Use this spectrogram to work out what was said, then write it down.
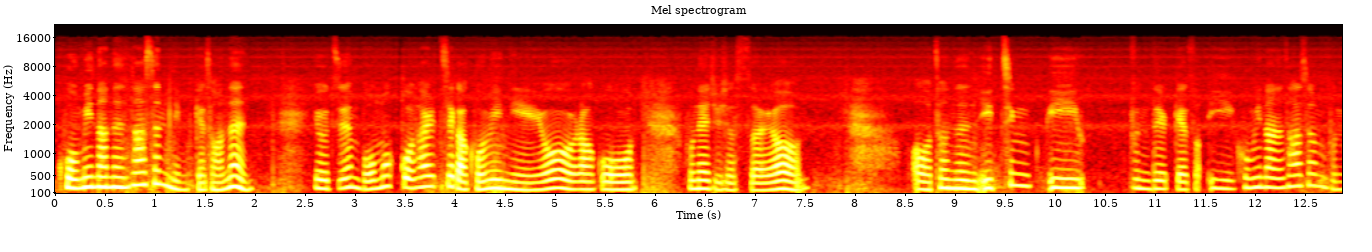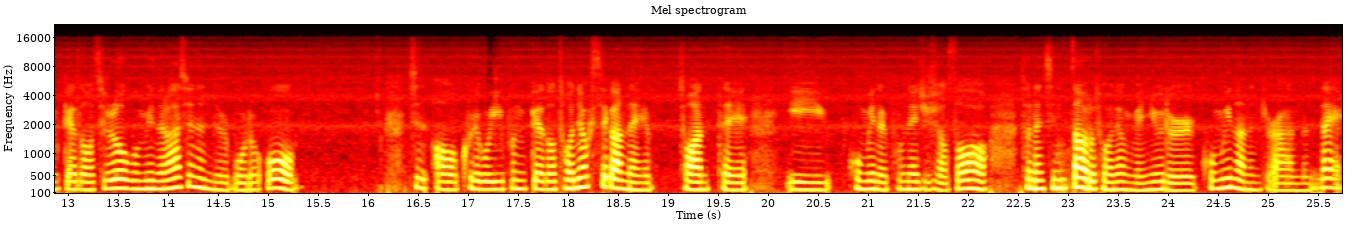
고민하는 사슴님께서는 요즘 뭐 먹고 살지가 고민이에요. 라고 보내주셨어요. 어, 저는 이 친, 이 분들께서, 이 고민하는 사슴분께서 진로 고민을 하시는 줄 모르고, 진, 어, 그리고 이분께서 저녁 시간에 저한테 이 고민을 보내주셔서 저는 진짜로 저녁 메뉴를 고민하는 줄 알았는데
